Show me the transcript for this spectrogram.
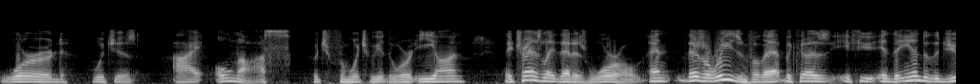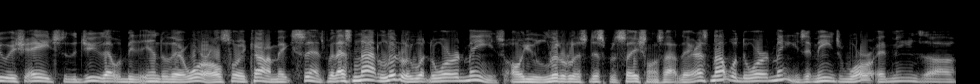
word, which is ionos, which from which we get the word eon. They translate that as world, and there's a reason for that because if you at the end of the Jewish age to the Jew, that would be the end of their world. So it kind of makes sense, but that's not literally what the word means. All you literalist dispensationalists out there, that's not what the word means. It means world. It means uh,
